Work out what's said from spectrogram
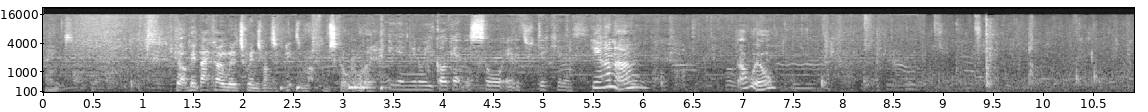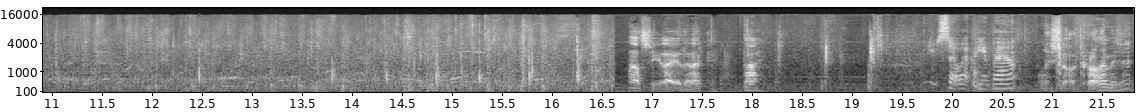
Thanks. Look, I'll be back home with the twins once I've picked them up from school, all right? Ian, you know, you've got to get this sorted. It's ridiculous. Yeah, I know. I will. I'll see you later then, okay? Bye. You're you so happy about? Well, it's not a crime, is it?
